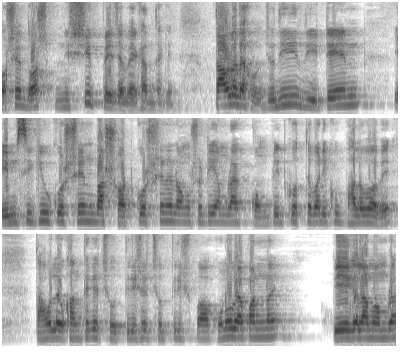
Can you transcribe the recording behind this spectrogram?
দশে দশ নিশ্চিত পেয়ে যাবে এখান থেকে। তাহলে দেখো, যদি রিটেন এমসিকিউ কোশ্চেন বা শর্ট কোশ্চেনের অংশটি আমরা কমপ্লিট করতে পারি খুব ভালোভাবে, তাহলে ওখান থেকে ছত্রিশে ছত্রিশ পাওয়া কোনো ব্যাপার নয়। পেয়ে গেলাম আমরা।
